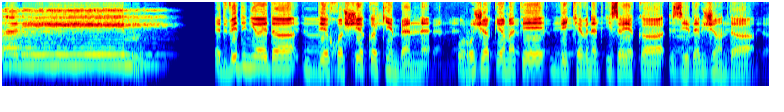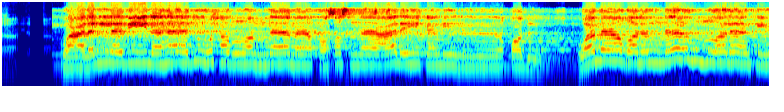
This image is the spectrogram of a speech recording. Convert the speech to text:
أليم. ادوی دنیای دا دی خوشی که کیم بن و رجا قیامت دی کونت ایزای که زیده بجان دا وعلى الذين هادوا حرمنا ما قصصنا عليك من قبل وما ظلمناهم ولكن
